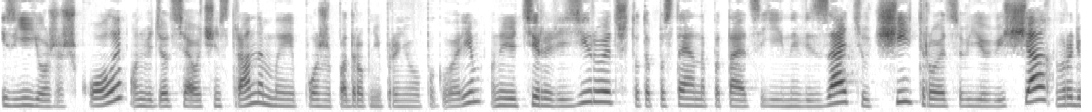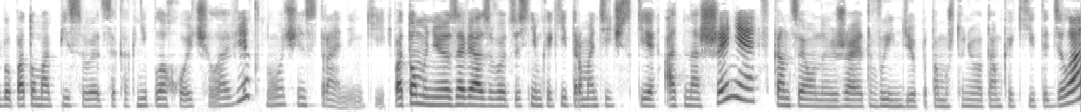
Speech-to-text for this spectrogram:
из ее же школы. Он ведет себя очень странно, мы позже подробнее про него поговорим. Он ее терроризирует, что-то постоянно пытается ей навязать, учить, роется в ее вещах. Вроде бы потом описывается как неплохой человек, но очень странненький. Потом у нее завязываются с ним какие-то романтические отношения. В конце он уезжает в Индию, потому что у него там какие-то дела.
